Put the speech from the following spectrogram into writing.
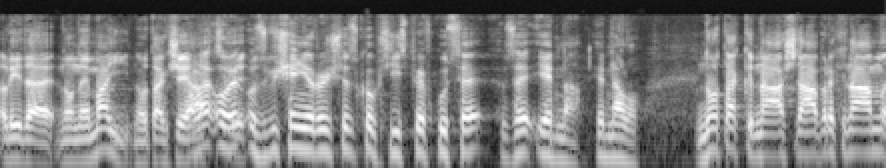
lidé, no nemají, no takže já Ale chci, o, o zvýšení rodičovského příspěvku se, se jedná, jednalo. no tak náš návrh nám,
